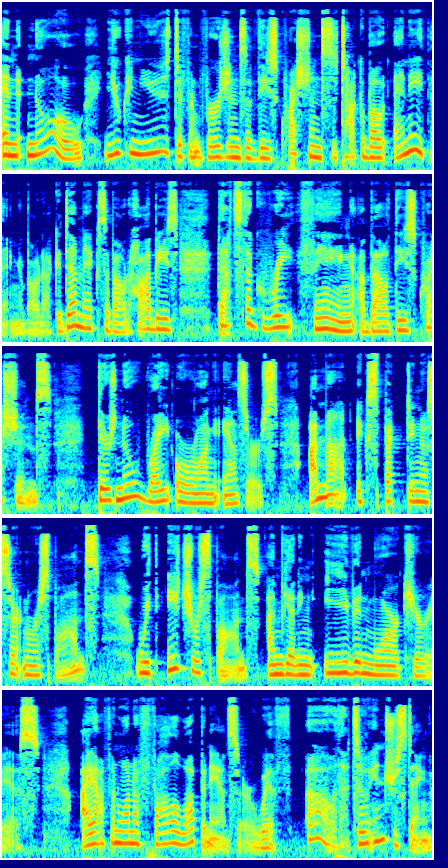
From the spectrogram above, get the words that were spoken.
And no, you can use different versions of these questions to talk about anything, about academics, about hobbies. That's the great thing about these questions. There's no right or wrong answers. I'm not expecting a certain response. With each response, I'm getting even more curious. I often want to follow up an answer with, Oh, that's so interesting.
